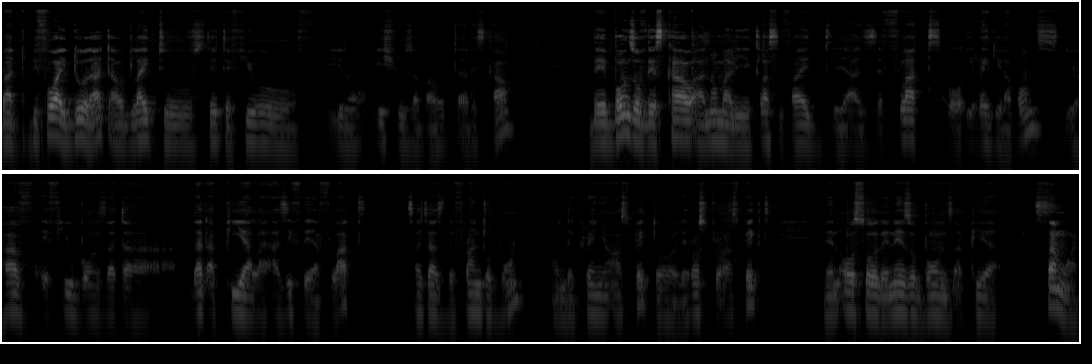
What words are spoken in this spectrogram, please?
But before I do that, I would like to state a few, you know, issues about the skull. The bones of the skull are normally classified as flat or irregular bones. You have a few bones that are that appear like, as if they are flat, such as the frontal bone on the cranial aspect or the rostral aspect. Then also the nasal bones appear somewhat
